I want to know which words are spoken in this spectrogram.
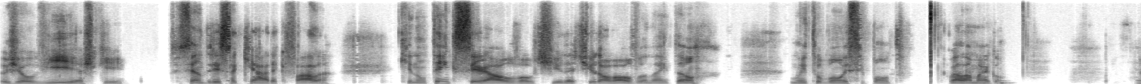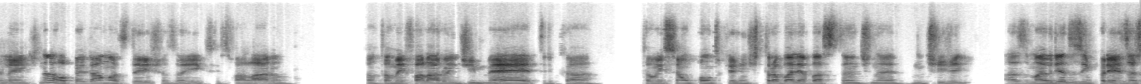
eu já ouvi, acho que, não sei se é Andressa Chiara que fala, que não tem que ser alvo ao tiro, é tiro ao alvo, né? Então, muito bom esse ponto. Vai lá, Michael. Excelente. Não, vou pegar umas deixas aí que vocês falaram. Então, também falaram de métrica. Então, isso é um ponto que a gente trabalha bastante, né? A gente, as maioria das empresas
